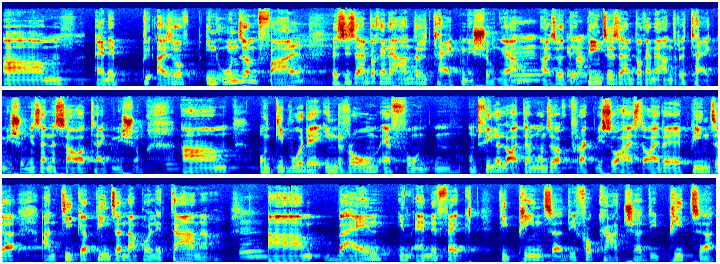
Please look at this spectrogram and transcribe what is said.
Ähm, eine, also in unserem Fall, es ist einfach eine andere Teigmischung. Ja? Mhm, also genau. der Pinze ist einfach eine andere Teigmischung, ist eine Sauerteigmischung. Mhm. Ähm, und die wurde in Rom erfunden. Und viele Leute haben uns auch gefragt, wieso heißt eure Pinza Antica Pinza Napoletana? Mhm. Ähm, weil im Endeffekt die Pinza, die Focaccia, die Pizza,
